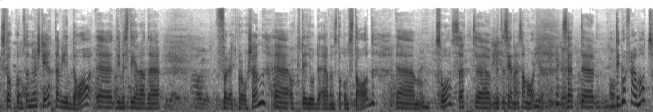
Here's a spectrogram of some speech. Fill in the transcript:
Stockholms universitet där vi idag eh, divesterade för ett par år sedan eh, och det gjorde även Stockholms stad eh, så, så att, eh, lite senare samma år. Så att, det går framåt.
